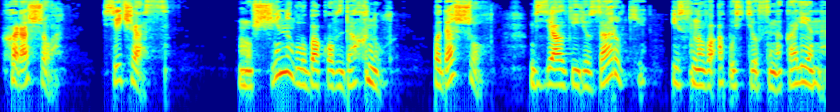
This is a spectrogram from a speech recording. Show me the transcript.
хорошо. Сейчас». Мужчина глубоко вздохнул, подошел, взял ее за руки и снова опустился на колено.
